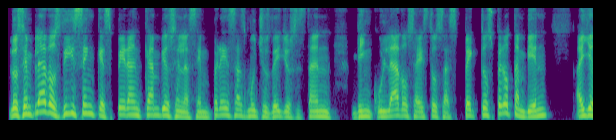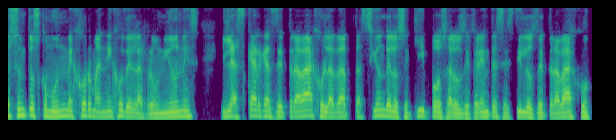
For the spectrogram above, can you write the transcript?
Los empleados dicen que esperan cambios en las empresas, muchos de ellos están vinculados a estos aspectos, pero también hay asuntos como un mejor manejo de las reuniones y las cargas de trabajo, la adaptación de los equipos a los diferentes estilos de trabajo,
